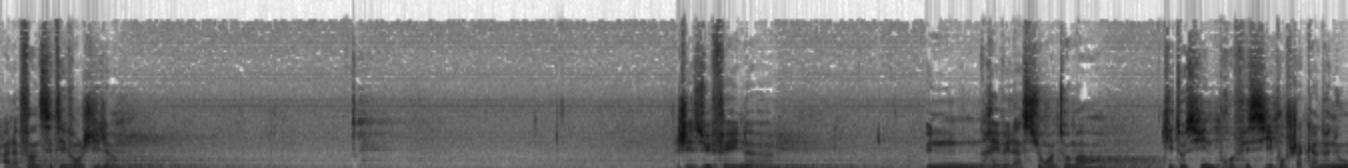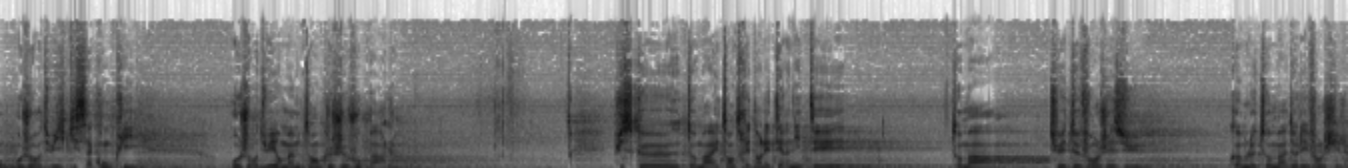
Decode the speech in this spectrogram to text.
À la fin de cet évangile, Jésus fait une, une révélation à Thomas qui est aussi une prophétie pour chacun de nous aujourd'hui, qui s'accomplit aujourd'hui en même temps que je vous parle. Puisque Thomas est entré dans l'éternité, Thomas tu es devant Jésus, comme le Thomas de l'Évangile.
